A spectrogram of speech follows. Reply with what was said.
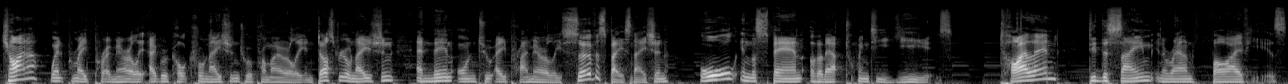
China went from a primarily agricultural nation to a primarily industrial nation, and then on to a primarily service based nation, all in the span of about 20 years. Thailand did the same in around 5 years.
